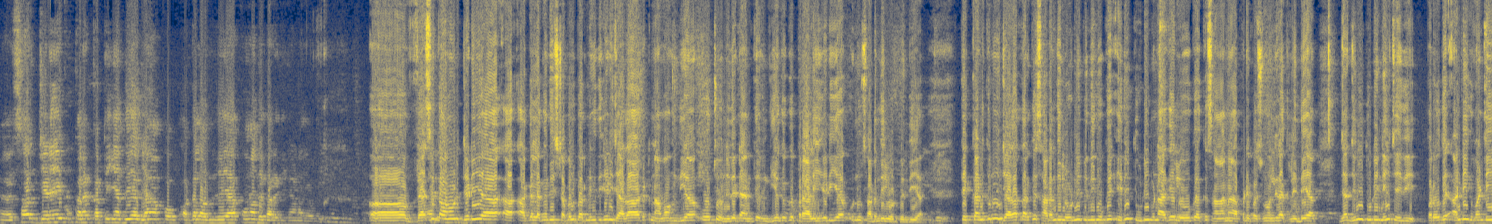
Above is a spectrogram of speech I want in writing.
ਸਰ ਜਿਹੜੇ ਕੋ ਕਣਕ ਕੱਟੀ ਜਾਂਦੀ ਆ ਜਾਂ ਅੱਗ ਲਾਉਂਦੇ ਆ ਉਹਨਾਂ ਦੇ ਬਾਰੇ ਕੀ ਕਹਿਣਾ ਚਾਹੋਗੇ? ਅ ਵੈਸੇ ਤਾਂ ਹੁਣ ਜਿਹੜੀ ਆ ਅੱਗ ਲੱਗਣ ਦੀ ਸਟਬਲ ਬਰਨਿੰਗ ਦੀ ਜਿਹੜੀ ਜ਼ਿਆਦਾ ਘਟਨਾਵਾਂ ਹੁੰਦੀਆਂ ਉਹ ਝੋਨੇ ਦੇ ਟਾਈਮ ਤੇ ਹੁੰਦੀਆਂ ਕਿਉਂਕਿ ਪਰਾਲੀ ਜਿਹੜੀ ਆ ਉਹਨੂੰ ਸੜਨ ਦੀ ਲੋੜ ਪੈਂਦੀ ਆ। ਤੇ ਕਣਕ ਨੂੰ ਜ਼ਿਆਦਾਤਰ ਕੇ ਸੜਨ ਦੀ ਲੋੜ ਨਹੀਂ ਪੈਂਦੀ ਕਿਉਂਕਿ ਇਹਦੀ ਤੂੜੀ ਬਣਾ ਕੇ ਲੋਕ ਕਿਸਾਨ ਆਪਣੇ ਪਸ਼ੂਆਂ ਲਈ ਰੱਖ ਲੈਂਦੇ ਆ ਜਾਂ ਜਿਹਨੂੰ ਤੂੜੀ ਨਹੀਂ ਚਾਹੀਦੀ ਪਰ ਉਹਦੇ ਆਂਢੀ ਗਵੰਡੀ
